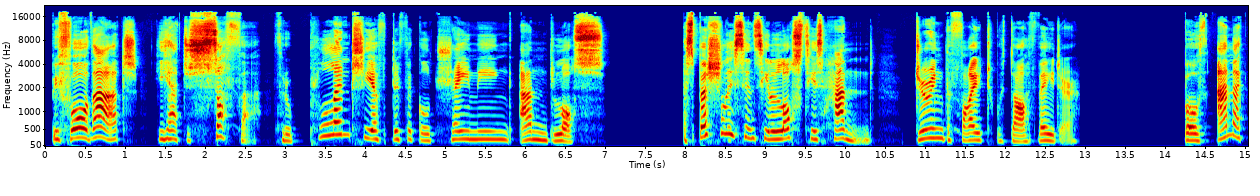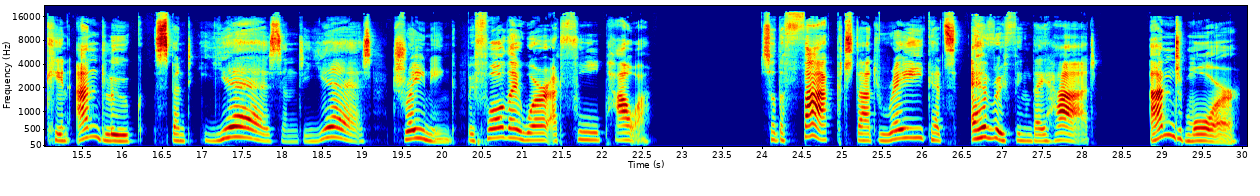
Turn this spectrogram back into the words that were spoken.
Before that, he had to suffer through plenty of difficult training and loss, especially since he lost his hand during the fight with Darth Vader. Both Anakin and Luke spent years and years training before they were at full power. So the fact that Rey gets everything they had and more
